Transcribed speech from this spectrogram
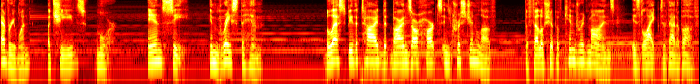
everyone achieves more. And C. Embrace the hymn. Blessed be the tie that binds our hearts in Christian love. The fellowship of kindred minds is like to that above.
